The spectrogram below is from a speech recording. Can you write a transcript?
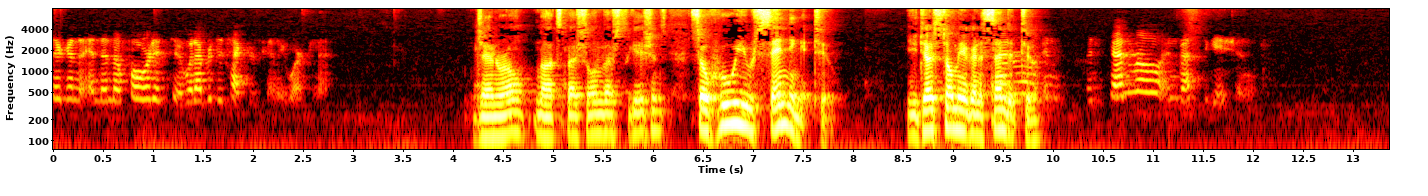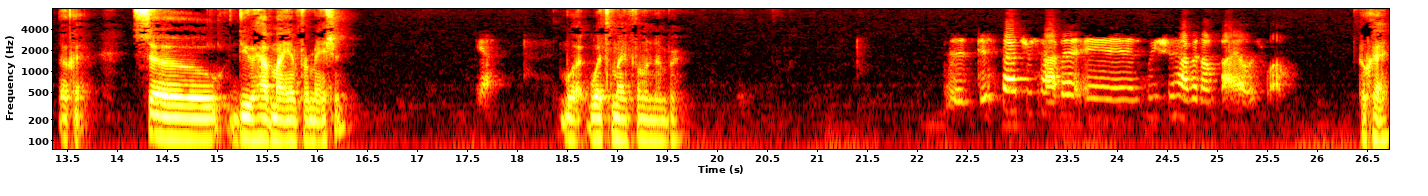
They're gonna, and then they'll forward it to whatever detective's gonna be working it. General, not special investigations. So who are you sending it to? You just told me you're going to send it to. General general investigations. Okay. So, do you have my information? Yes. What What's my phone number? The dispatchers have it, and we should have it on file as well. Okay.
